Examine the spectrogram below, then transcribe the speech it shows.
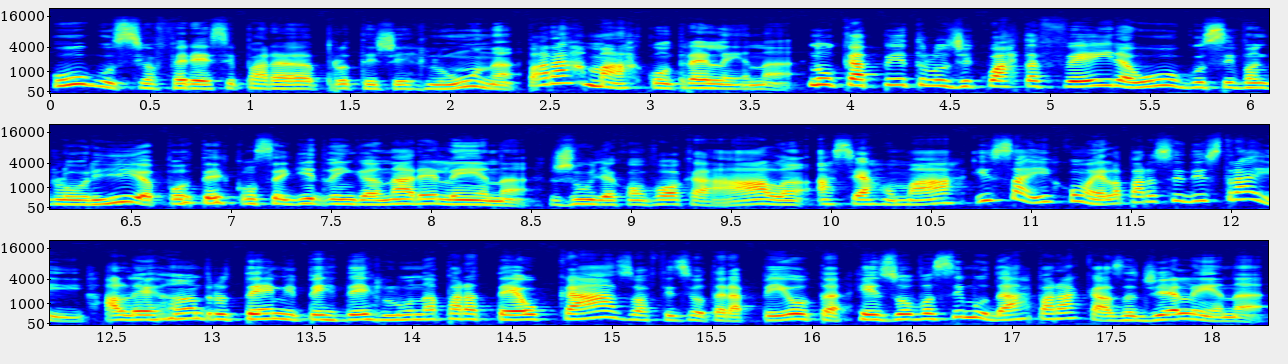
Hugo se oferece para proteger Luna para armar contra Helena. No capítulo de quarta-feira, Hugo se vangloria por ter conseguido enganar Helena. Júlia convoca Alan a se arrumar e sair com ela para se distrair. Alejandro teme perder Luna para Theo caso a fisioterapeuta resolva se mudar para a casa de Helena.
